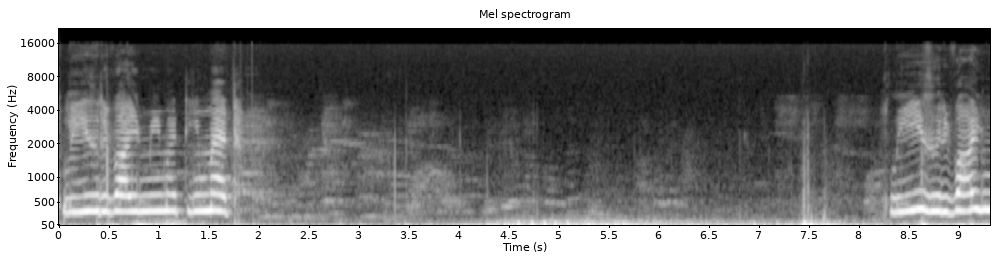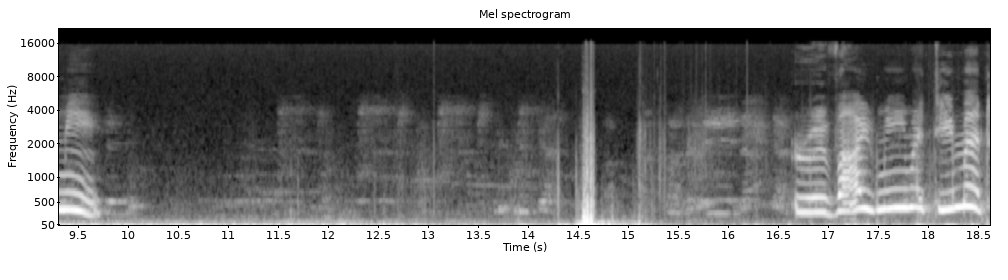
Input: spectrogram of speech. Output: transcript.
Please revive me, my teammate. Please revive me. Revive me, my teammate.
